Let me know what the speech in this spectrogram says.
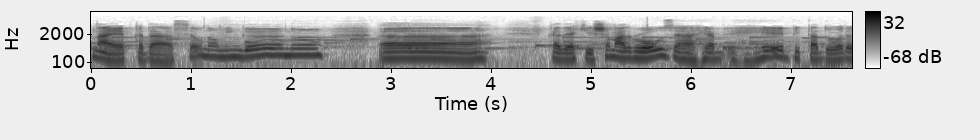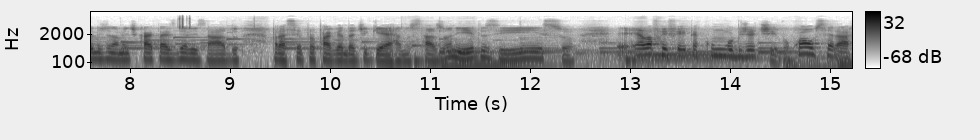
na época da, se eu não me engano, uh, cadê aqui? Chamado Rose, a reabitadora, originalmente cartaz idealizado para ser propaganda de guerra nos Estados Unidos. Isso. Ela foi feita com um objetivo. Qual será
